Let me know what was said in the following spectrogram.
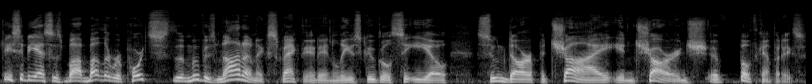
KCBS's Bob Butler reports the move is not unexpected and leaves Google CEO Sundar Pichai in charge of both companies.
